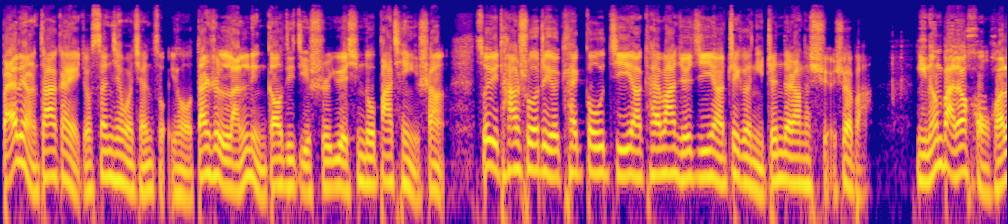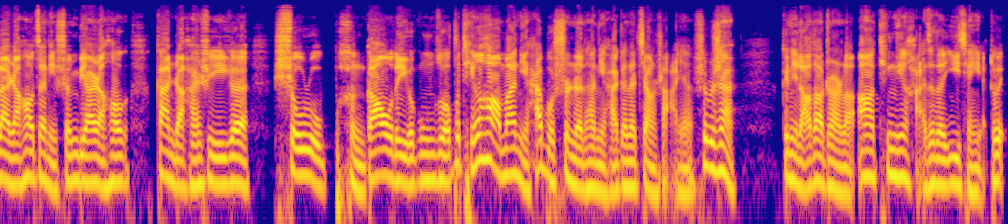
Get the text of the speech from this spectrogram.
白领大概也就三千块钱左右，但是蓝领高级技师月薪都八千以上，所以他说这个开钩机啊，开挖掘机啊，这个你真的让他学学吧，你能把他哄回来，然后在你身边，然后干着还是一个收入很高的一个工作，不挺好吗？你还不顺着他，你还跟他犟啥呀？是不是？跟你聊到这儿了啊，听听孩子的意见也对。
